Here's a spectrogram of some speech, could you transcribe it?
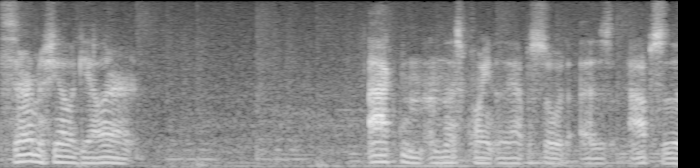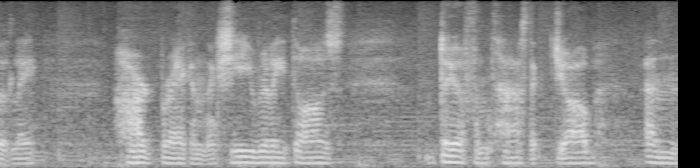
Sarah Michelle Gellar acting in this point of the episode is absolutely heartbreaking. Like she really does do a fantastic job in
